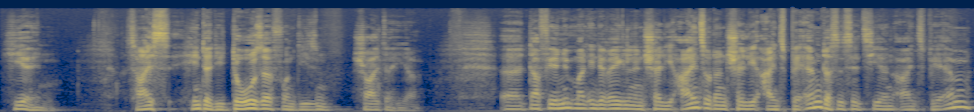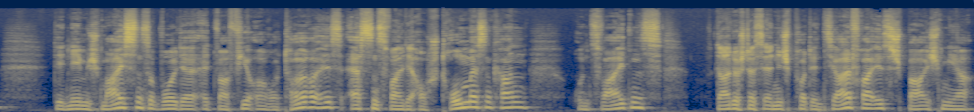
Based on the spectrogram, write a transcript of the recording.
hierhin. Das heißt, hinter die Dose von diesem Schalter hier. Äh, dafür nimmt man in der Regel einen Shelly 1 oder einen Shelly 1 PM, das ist jetzt hier ein 1 PM. Den nehme ich meistens, obwohl der etwa 4 Euro teurer ist. Erstens, weil der auch Strom messen kann. Und zweitens, dadurch, dass er nicht potenzialfrei ist, spare ich mir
